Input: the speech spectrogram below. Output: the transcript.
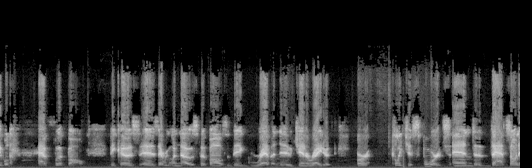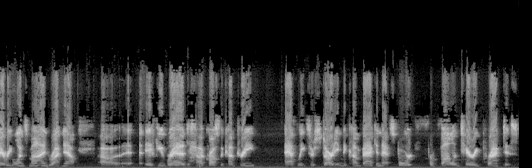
able to have football? Because as everyone knows, football is a big revenue generator for collegiate sports, and that's on everyone's mind right now. Uh, if you've read across the country athletes are starting to come back in that sport for voluntary practice.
